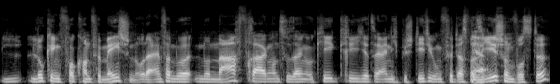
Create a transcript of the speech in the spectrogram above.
looking for confirmation oder einfach nur, nur nachfragen und zu sagen, okay, kriege ich jetzt eigentlich Bestätigung für das, was ja. ich eh schon wusste.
